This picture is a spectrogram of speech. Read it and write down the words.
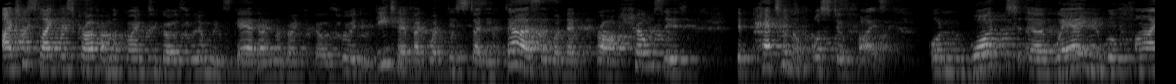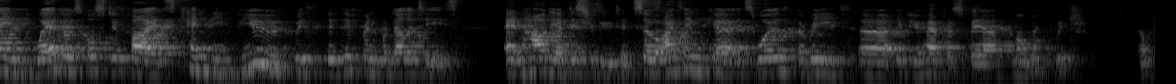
I just like this graph. I'm not going to go through. I'm scared. I'm not going to go through it in detail. But what this study does and what that graph shows is the pattern of osteophytes on what, uh, where you will find where those osteophytes can be viewed with the different modalities and how they are distributed. So I think uh, it's worth a read uh, if you have a spare moment, which of course you don't.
